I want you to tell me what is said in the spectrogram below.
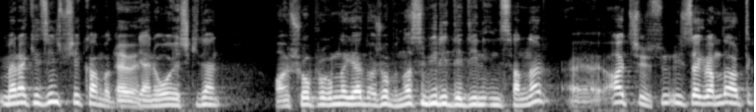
merak edeceğin hiçbir şey kalmadı. Evet. Yani o eskiden Ay show programına geldi acaba bu nasıl biri dediğin insanlar e, açıyorsun Instagram'da artık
